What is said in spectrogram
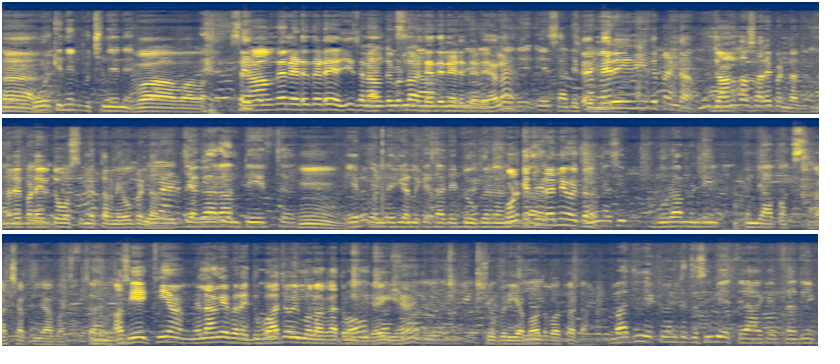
ਹਾਂ। ਹੋਰ ਕਿੰਨੇ ਕੁ ਪੁੱਛਨੇ ਨੇ? ਵਾਹ ਵਾਹ ਵਾਹ। ਸਨਾਮ ਦੇ ਨੇੜੇ ਤੇੜੇ ਹੈ ਜੀ ਸਨਾਮ ਦੇ ਬੜਲਾਡੇ ਦੇ ਨੇੜੇ ਤੇੜੇ ਹਨਾ? ਇਹ ਇਹ ਸਾਡੇ ਇਹ ਮੇਰੇ ਏਰੀਆ ਦੇ ਪਿੰਡ ਆ ਜਾਣਦਾ ਸਾਰੇ ਪਿੰਡਾਂ ਦੇ। ਮੇਰੇ ਬੜੇ ਦੋਸਤ ਮਿੱਤਰ ਨੇ ਉਹ ਪਿੰਡਾਂ ਦੇ ਜਗਾ ਰਾਮ ਤੀਰਥ ਹੂੰ। ਇਹ ਪਿੰਡ ਯਾਨੀ ਕਿ ਸਾਡੇ ਡੋਗਰਾਂ ਹੁਣ ਕਿੱਥੇ ਰਹਿੰਦੇ ਹੋ ਇੱਧਰ? ਹੁਣ ਅਸੀਂ ਬੂਰਾ ਮੰਡੀ ਪੰਜਾਬ ਪਾਕਿਸਤਾਨ। ਅੱਛਾ ਪੰਜਾਬ ਅਸੀਂ ਇੱਥੇ ਆ ਮਿਲਾਂਗੇ ਫਿਰ ਇਦੋਂ ਬਾਅਦ ਚੋਂ ਵੀ ਮੁਲਾਕਾਤ ਹੁੰਦੀ ਰਹੇਗੀ ਹੈ। ਸ਼ੁਕਰੀਆ ਬਹੁਤ ਬਹੁਤ ਤੁਹਾਡਾ। ਬਾਜੀ ਇੱਕ ਮਿੰਟ ਤੁਸੀਂ ਵੀ ਇੱਥੇ ਆ ਕੇ ਸਾਡੀ ਇੱਕ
